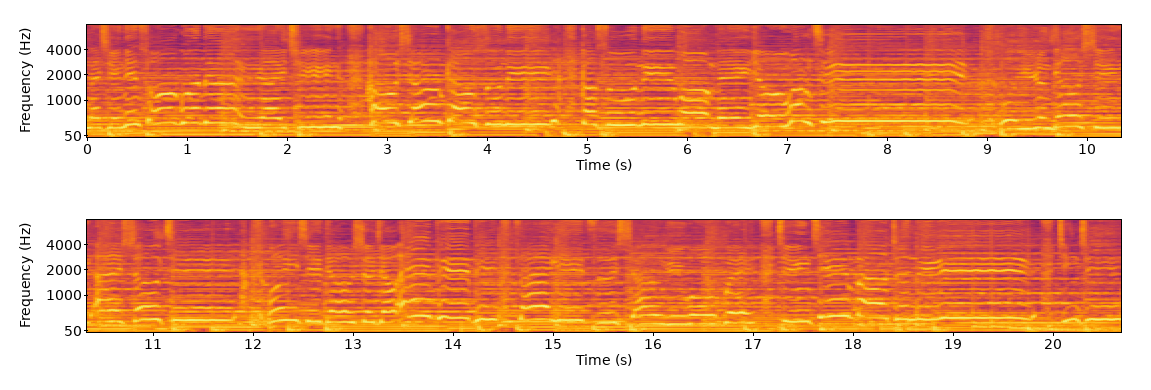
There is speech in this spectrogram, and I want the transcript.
那些年错过的爱情，好想告诉你，告诉你我没有忘记。我已扔掉心爱手机，我已卸掉社交 APP，再一次相遇，我会紧紧抱着你，紧紧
